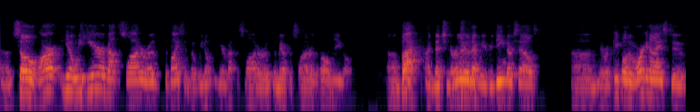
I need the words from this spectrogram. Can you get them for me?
uh, so our, you know, we hear about the slaughter of the bison, but we don't hear about the slaughter of the American slaughter of the bald eagle. Um, but I mentioned earlier that we redeemed ourselves. Um, there were people who organized to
